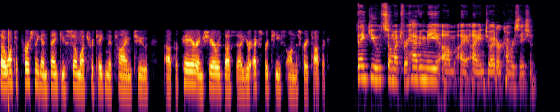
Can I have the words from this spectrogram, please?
So I want to personally again thank you so much for taking the time to uh, prepare and share with us uh, your expertise on this great topic. Thank you so much for having me. Um, I, I enjoyed our conversation.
